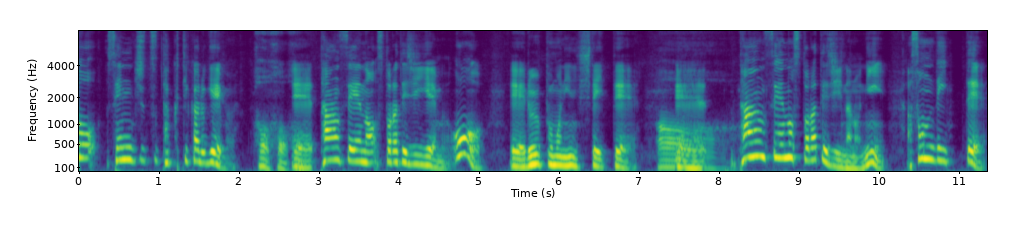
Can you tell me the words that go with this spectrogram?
ト戦術タクティカルゲーム、ほうほうほう、えーターン制のストラテジーゲームを、えーループもにしていて、えーターン制のストラテジーなのに遊んでいって、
